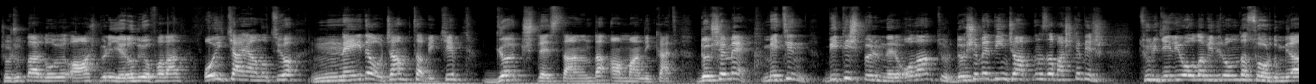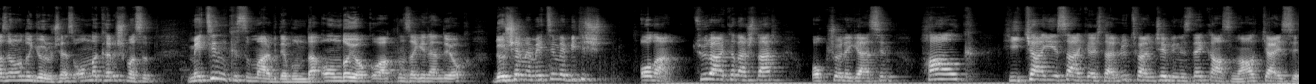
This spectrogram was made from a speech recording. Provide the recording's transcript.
çocuklar doğuyor. Ağaç böyle yarılıyor falan. O hikaye anlatıyor. Neydi hocam? Tabii ki Göç destanında aman dikkat. Döşeme, metin, bitiş bölümleri olan tür. Döşeme deyince aklınıza başka bir tür geliyor olabilir. Onu da sordum. Birazdan onu da göreceğiz. Onunla karışmasın. Metin kısım var bir de bunda. Onda yok. O aklınıza gelen de yok. Döşeme, metin ve bitiş olan tür arkadaşlar. Ok şöyle gelsin. Halk, hikayesi arkadaşlar lütfen cebinizde kalsın halk hikayesi.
